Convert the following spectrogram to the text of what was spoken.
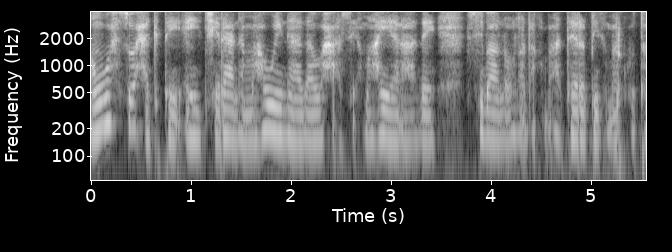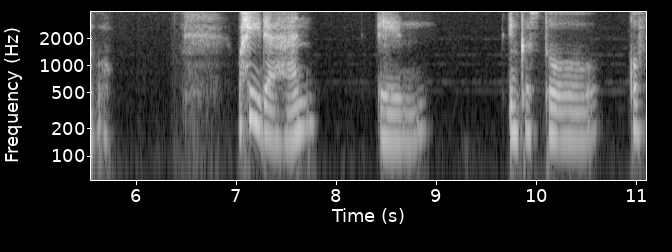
ama wax soo xagtay ay jiraan ama ha weynaada waxaasi ama ha yaraadee sibaa loola dhaqmaa terabiga markuu tago. Waxay yidhaahaan inkastoo qof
